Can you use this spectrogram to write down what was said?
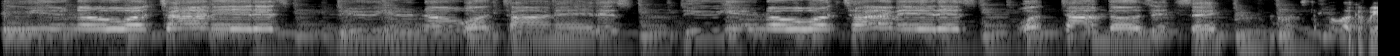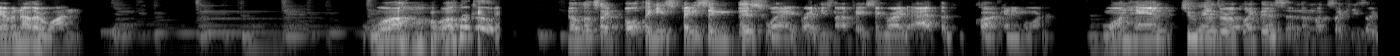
Do you know what time it is? Do you know what time it is? Do you know what time it is? What time does it say? Let's take a look if we have another one. Whoa, okay. So it looks like both of he's facing this way, right? He's not facing right at the clock anymore. One hand, two hands are up like this, and then looks like he's like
